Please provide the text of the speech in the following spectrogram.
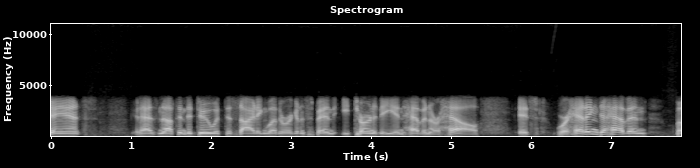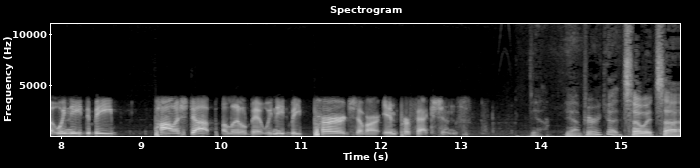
chance. It has nothing to do with deciding whether we're going to spend eternity in heaven or hell. It's we're heading to heaven, but we need to be polished up a little bit. We need to be purged of our imperfections. Yeah, very good. So it's uh,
